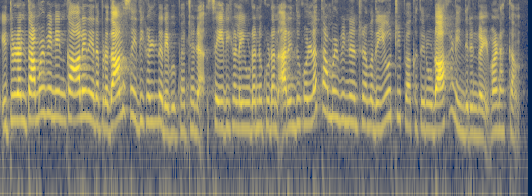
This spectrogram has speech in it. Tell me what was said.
இத்துடன் தமிழ்வினின் காலை நேர பிரதான செய்திகள் நிறைவு பெற்றன. செய்திகளை உடனுக்குடன் அறிந்து கொள்ள தமிழ்வின் என்ற நமது யூடியூப் பக்கத்தினூடாக இணைந்திருங்கள். வணக்கம்.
